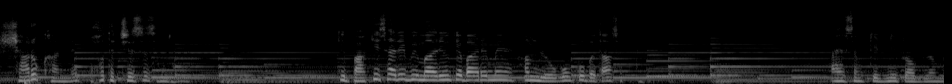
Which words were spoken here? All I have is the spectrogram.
शाहरुख खान ने बहुत अच्छे से समझाया कि बाकी सारी बीमारियों के बारे में हम लोगों को बता सकते हैं। I have some kidney problem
